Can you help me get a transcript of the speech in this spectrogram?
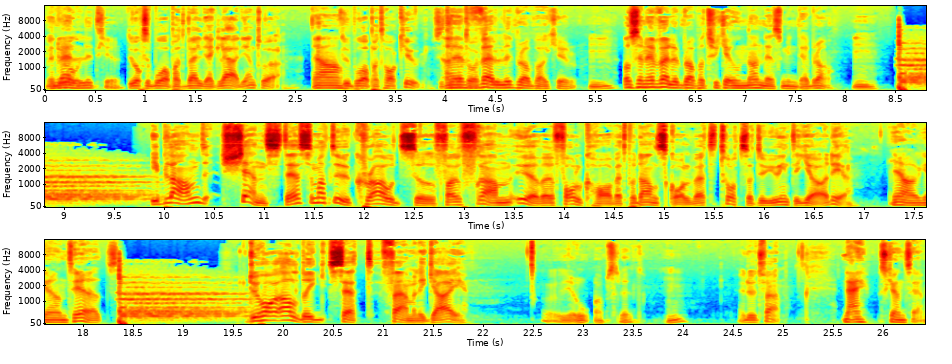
Men du, väldigt kul. du är också bra på att välja glädjen tror jag. Ja. Du är bra på att ha kul. Ja, jag är har kul. väldigt bra på att ha kul. Mm. Och sen är jag väldigt bra på att trycka undan det som inte är bra. Mm. Ibland känns det som att du crowdsurfar fram över folkhavet på dansgolvet trots att du ju inte gör det. Ja, garanterat. Du har aldrig sett Family Guy. Jo, absolut. Mm. Är du ett fan? Nej, ska jag inte säga.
